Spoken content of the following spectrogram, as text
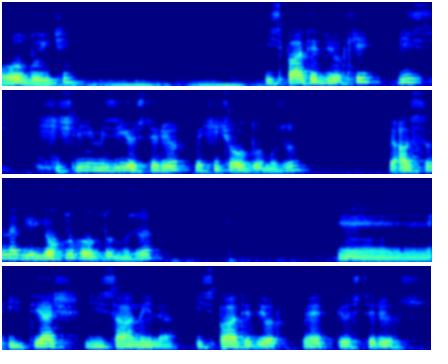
olduğu için ispat ediyor ki biz hiçliğimizi gösteriyor ve hiç olduğumuzu ve aslında bir yokluk olduğumuzu ihtiyaç lisanıyla ispat ediyor ve gösteriyoruz.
